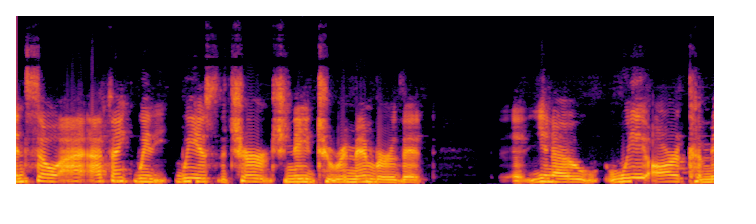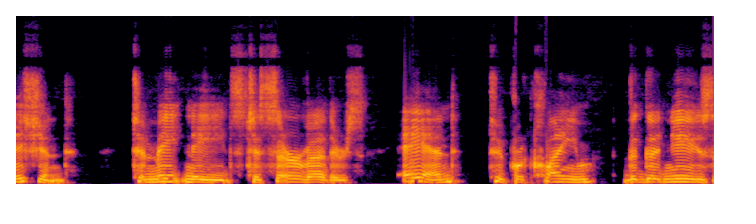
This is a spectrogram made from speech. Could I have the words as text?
And so I, I think we, we as the church need to remember that, uh, you know, we are commissioned to meet needs, to serve others, and to proclaim the good news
